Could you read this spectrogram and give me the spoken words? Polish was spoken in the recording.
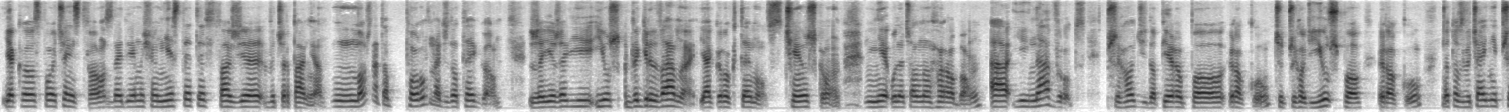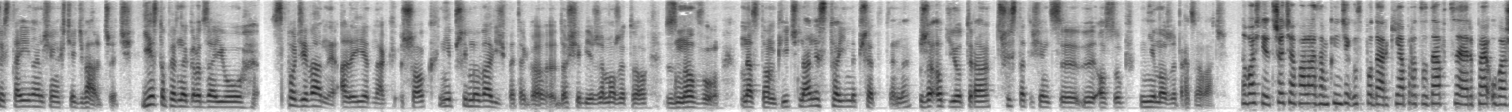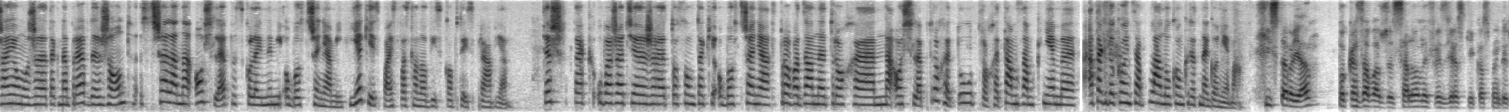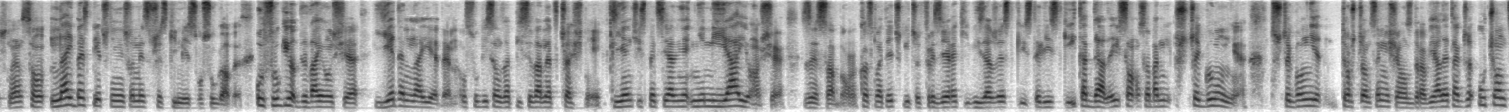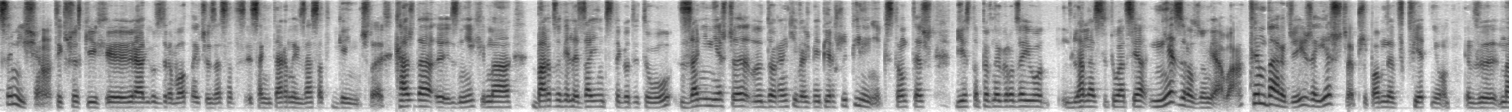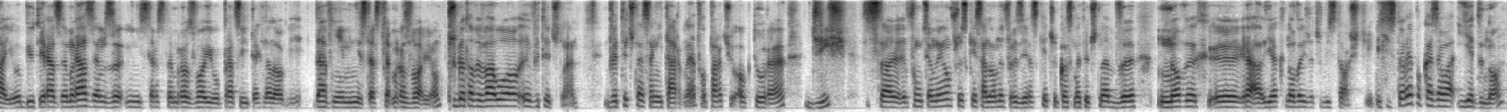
jako społeczeństwo znajdujemy się niestety w fazie wyczerpania. Można to porównać do tego, że jeżeli już wygrywamy jak rok temu z ciężką, nieuleczalną chorobą, a jej nawrót przychodzi dopiero po roku, czy przychodzi już po roku, no to zwyczajnie przestaje nam się chcieć walczyć. Jest to pewnego rodzaju spodziewany, ale jednak szok. Nie przyjmowaliśmy tego do siebie, że może to znowu nastąpić, no ale stoimy przed tym, że od jutra 300 tysięcy osób nie może pracować. No właśnie, trzecia fala zamknięcia gospodarki, a pracodawcy RP uważają, że tak naprawdę rząd strzela na oślep z kolejnymi obostrzeniami. Jakie jest Państwa stanowisko w tej sprawie? Też tak uważacie, że to są takie obostrzenia wprowadzane trochę na oślep, trochę tu, trochę tam zamkniemy, a tak do końca planu konkretnego nie ma? Historia pokazała, że salony fryzjerskie kosmetyczne są najbezpieczniejszymi z wszystkich miejsc usługowych. Usługi odbywają się jeden na jeden, usługi są zapisywane wcześniej. Klienci specjalnie nie mijają się ze sobą. Kosmetyczki czy fryzjerki, wizerzystki, stylistki i tak dalej są osobami szczególnie, szczególnie troszczącymi się o zdrowie, ale także uczącymi się tych wszystkich y, realiów zdrowotnych czy zasad sanitarnych, zasad higienicznych. Każda y, z nich ma bardzo wiele zajęć z tego tytułu, zanim jeszcze do ręki weźmie pierwszy pilnik. Stąd też jest to pewnego rodzaju dla nas sytuacja niezrozumiała. Tym bardziej, że jeszcze, przypomnę, w kwietniu, w maju Beauty razem, razem z Ministerstwem Rozwoju, Pracy i Technologii, dawniej Ministerstwem Rozwoju, przygotowywało wytyczne. Wytyczne sanitarne, w oparciu o które dziś funkcjonują wszystkie salony fryzjerskie czy kosmetyczne w nowych y, realiach, nowej rzeczywistości. Historia pokazała jedno,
